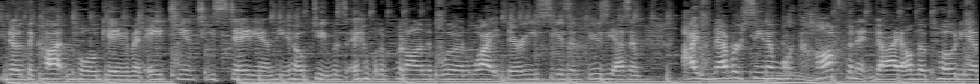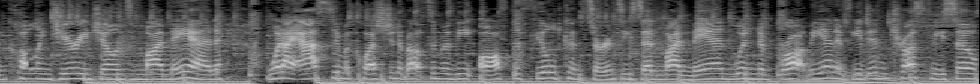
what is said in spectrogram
you know, the Cotton Bowl game at AT&T Stadium. He hoped he was able to put on the blue and white. There you see his enthusiasm. I've never seen a more confident guy on the podium calling Jerry Jones my man. When I asked him a question about some of the off the field concerns, he said, my man wouldn't have brought me in if he didn't trust me. So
